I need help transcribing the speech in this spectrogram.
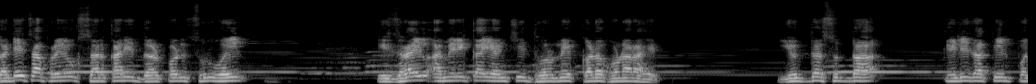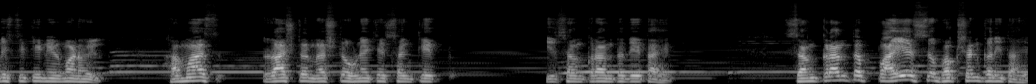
गदेचा प्रयोग सरकारी दडपण सुरू होईल. इस्रायल अमेरिका यांची धोरणे कडक होणार आहेत. युद्ध सुद्धा केली जातील परिस्थिती निर्माण होईल. हमास राष्ट्र नष्ट होण्याचे संकेत ही संक्रांत देत आहे. संक्रांत पायस भक्षण करीत आहे.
